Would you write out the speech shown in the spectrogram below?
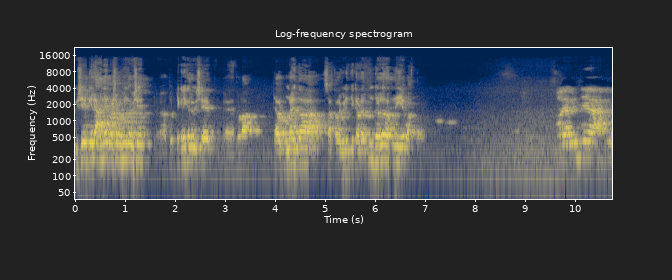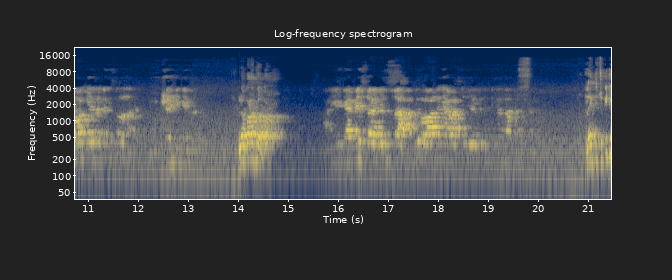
विषय गेल्या अनेक वर्षापासूनचा विषय तो टेक्निकल विषय आहे. थोडा त्यावर पुन्हा एकदा शासनाला विनंती करणार पण धरलं जात नाही हे वास्तव आहे. लवकरात लवकर? नाही ती चुकीची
